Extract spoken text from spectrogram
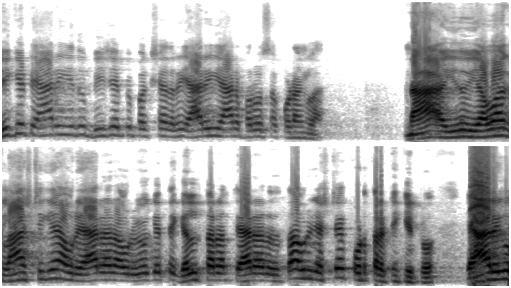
ಟಿಕೆಟ್ ಯಾರಿಗೆ ಇದು ಬಿಜೆಪಿ ಪಕ್ಷ ಆದ್ರೆ ಯಾರಿಗೆ ಯಾರು ಭರವಸೆ ಕೊಡಂಗಿಲ್ಲ. ನಾ ಇದು ಯಾವಾಗ ಲಾಸ್ಟಿಗೆ ಅವ್ರು ಯಾರ್ಯಾರು ಅವ್ರ ಯೋಗ್ಯತೆ ಗೆಲ್ತಾರಂತ ಯಾರ್ಯಾರು ಇರುತ್ತೋ ಅವ್ರಿಗೆ ಅಷ್ಟೇ ಕೊಡ್ತಾರೆ ಟಿಕೆಟ್ ಯಾರಿಗೂ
